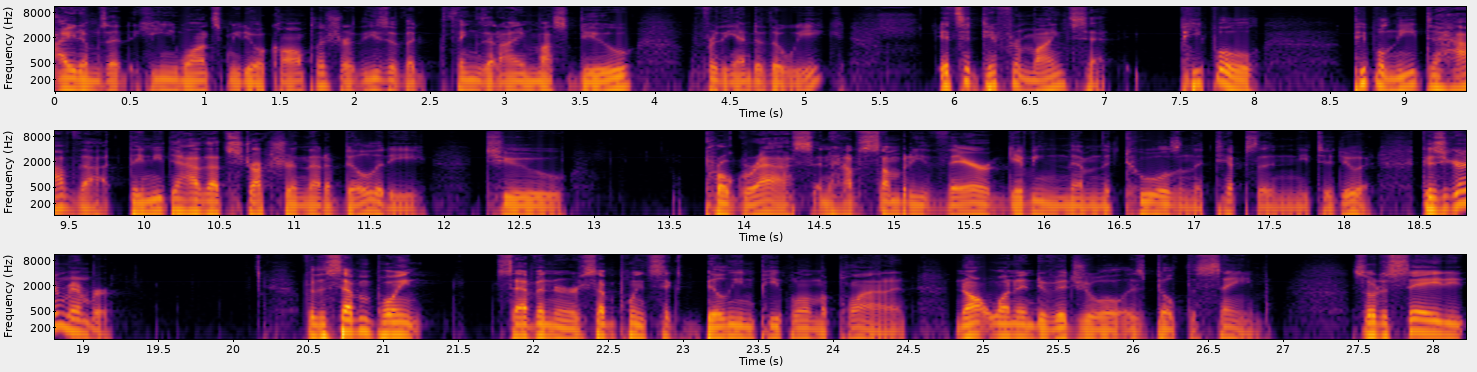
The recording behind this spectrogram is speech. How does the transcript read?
items that he wants me to accomplish or these are the things that I must do for the end of the week. It's a different mindset. People people need to have that. They need to have that structure and that ability to progress and have somebody there giving them the tools and the tips that they need to do it. Because you're going to remember for the 7.7 or 7.6 billion people on the planet, not one individual is built the same. So to say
